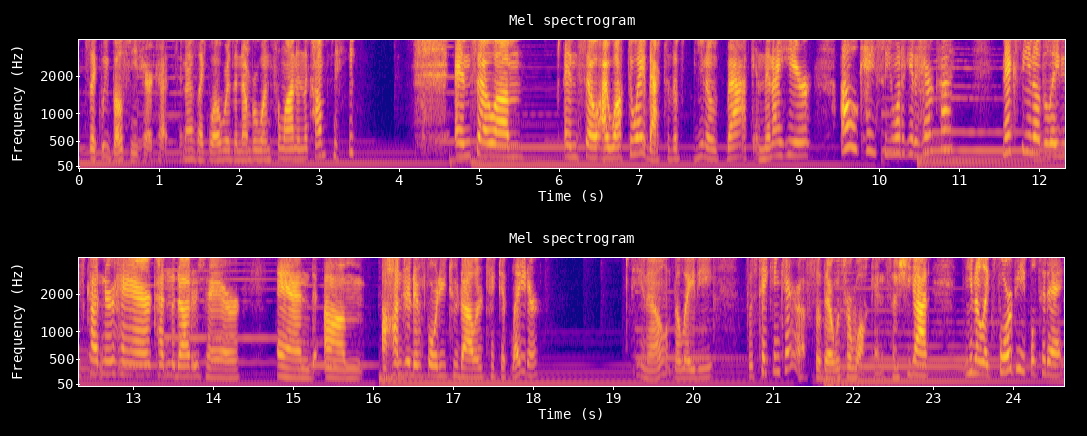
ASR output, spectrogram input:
She's like, we both need haircuts. And I was like, well, we're the number one salon in the company. and so, um, and so I walked away back to the, you know, back. And then I hear, oh, okay, so you want to get a haircut? Next thing you know, the lady's cutting her hair, cutting the daughter's hair, and um, $142 ticket later, you know, the lady was taken care of. So there was her walk in. So she got, you know, like four people today.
